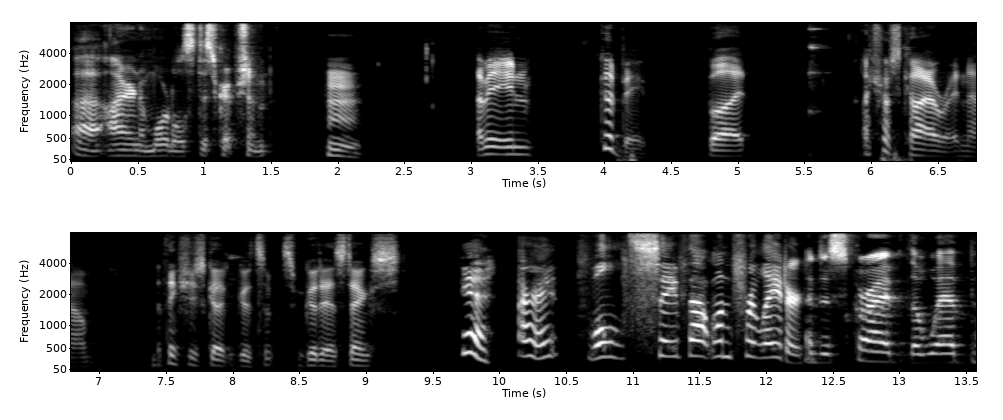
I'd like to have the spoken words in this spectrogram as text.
uh, iron immortal's description. Hmm. I mean, could be, but I trust Kaya right now. I think she's got good some, some good instincts. Yeah. All right. We'll save that one for later. I describe the web,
